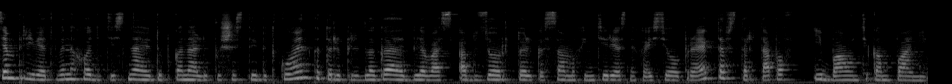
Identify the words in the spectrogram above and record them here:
Всем привет! Вы находитесь на YouTube-канале Пушистый биткоин, который предлагает для вас обзор только самых интересных ICO проектов, стартапов и баунти компаний.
